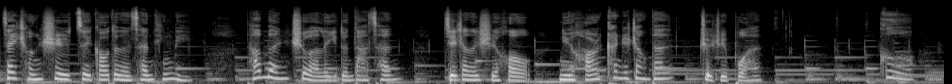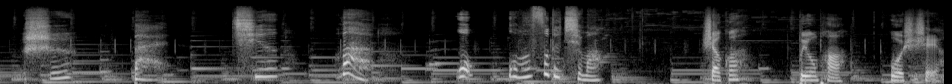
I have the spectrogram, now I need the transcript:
在城市最高端的餐厅里。他们吃完了一顿大餐，结账的时候，女孩看着账单惴惴不安。个、十、百、千、万，我我们付得起吗？傻瓜，不用怕，我是谁啊？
